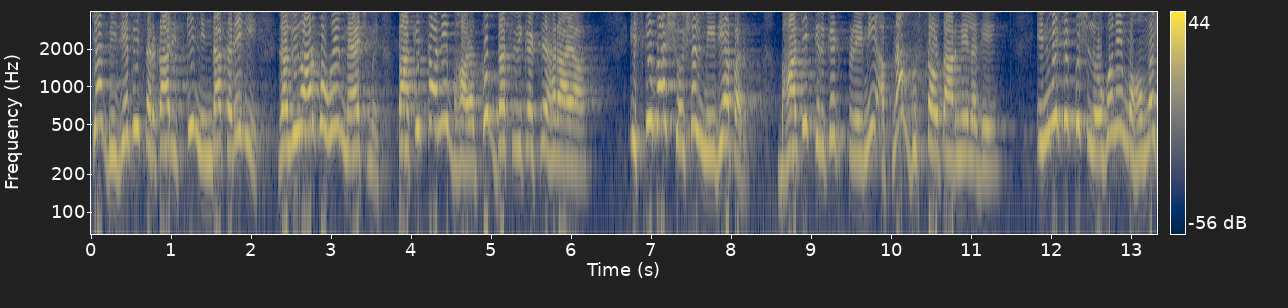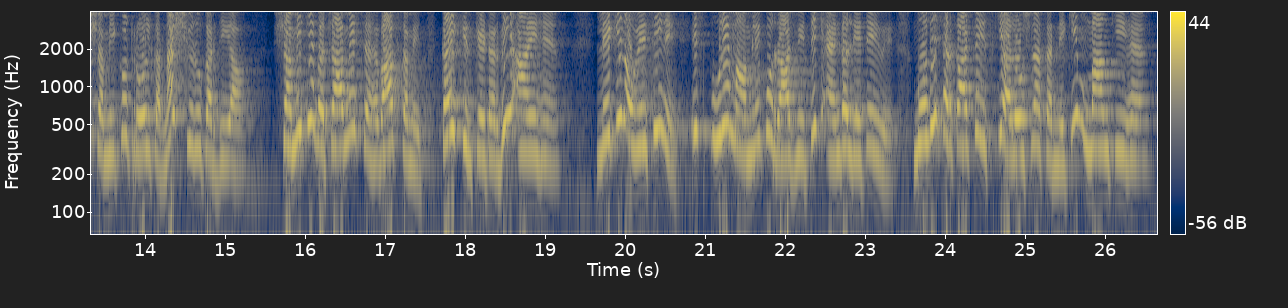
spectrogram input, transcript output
क्या बीजेपी सरकार इसकी निंदा करेगी? रविवार को हुए मैच में पाकिस्तान ने भारत को 10 विकेट से हराया। इसके बाद सोशल मीडिया पर भारतीय क्रिकेट प्रेमी अपना गुस्सा उतारने लगे। इनमें से कुछ लोगों ने मोहम्मद शमी को ट्रोल करना शुरू कर दिया। शमी के बचाव में सहवाग समेत कई क्रिकेटर भी आए हैं। लेकिन ओवैसी ने इस पूरे मामले को राजनीतिक एंगल देते हुए मोदी सरकार से इसकी आलोचना करने की मांग की है।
